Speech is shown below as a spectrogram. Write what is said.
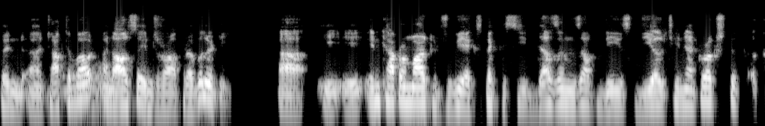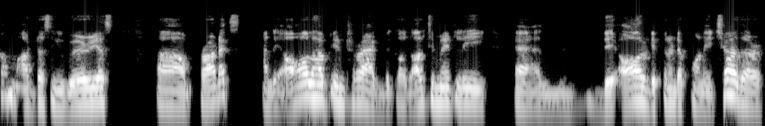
been uh, talked about, and also interoperability. Uh, in capital markets, we expect to see dozens of these DLT networks to come addressing various uh, products, and they all have to interact because ultimately uh, they all depend upon each other.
